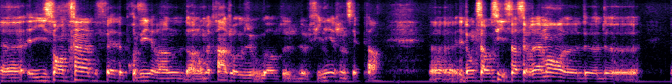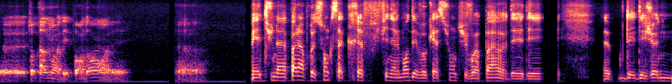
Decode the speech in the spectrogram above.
Euh, ils sont en train de, faire, de produire un, un long métrage ou de, de, le finir, je ne sais pas. Euh, et donc ça aussi, ça c'est vraiment de, de totalement indépendant. Et, mais tu n'as pas l'impression que ça crée finalement des vocations, tu vois pas des, des, euh, jeunes,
